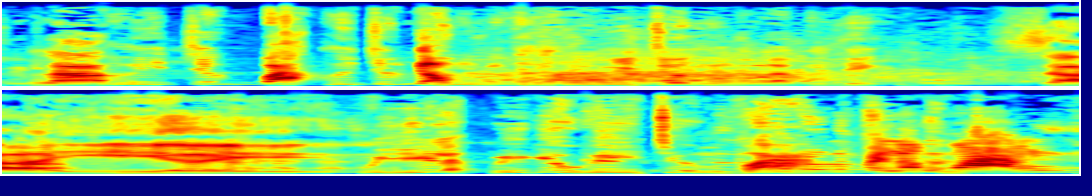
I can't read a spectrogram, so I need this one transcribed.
Là huy chương bạc, huy chương đồng Chứ không huy chương này nó là cái gì? giời ơi. Quý là quý cái huy chương vàng Nó phải là vàng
